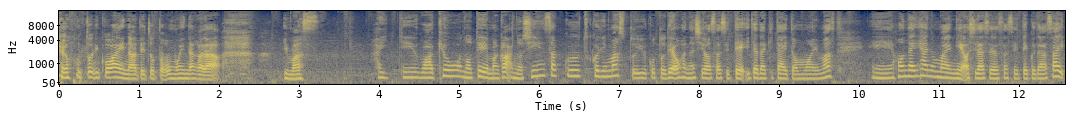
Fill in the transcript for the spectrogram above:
本当に怖いなってちょっと思いながらいます。はい、では今日のテーマがあの新作作りますということでお話をさせていただきたいと思います。えー、本題に入る前にお知らせをさせてください。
